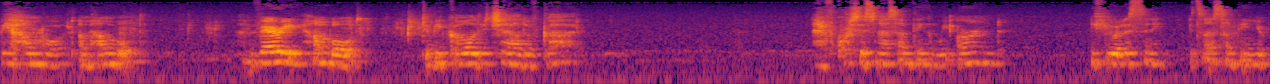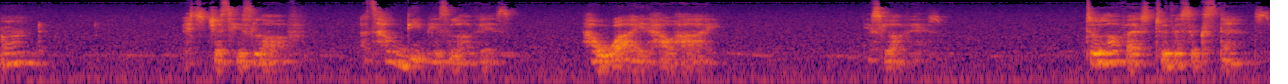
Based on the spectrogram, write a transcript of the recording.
We are humbled. I'm humbled. I'm very humbled to be called a child of God. And of course, it's not something we earned. If you're listening, it's not something you earned. It's just His love. That's how deep His love is how wide, how high His love is. To love us to this extent.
